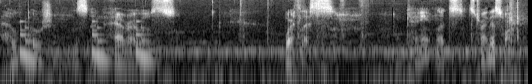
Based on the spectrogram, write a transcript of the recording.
Health potions and arrows. Worthless. Okay, let's let's try this one.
